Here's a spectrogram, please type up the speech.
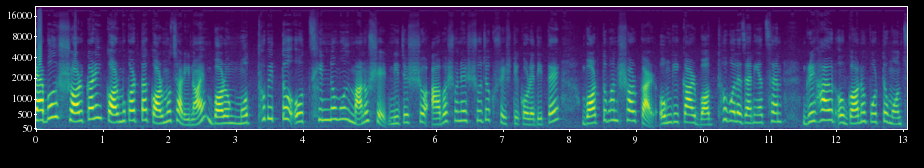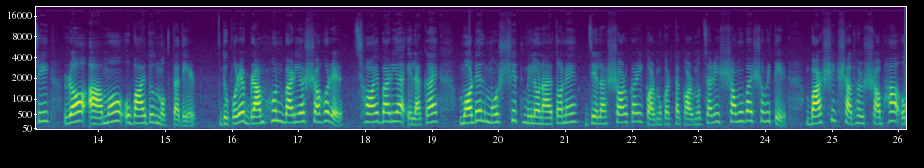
কেবল সরকারি কর্মকর্তা কর্মচারী নয়, বরং মধ্যবিত্ত ও ছিন্নমূল মানুষের নিজস্ব আবাসনের সুযোগ সৃষ্টি করে দিতে বর্তমান সরকার অঙ্গীকারবদ্ধ বলে জানিয়েছেন গৃহায়ন ও গণপূর্ত মন্ত্রী র আম ওবায়দুল মোক্তাদির। দুপুরে ব্রাহ্মণবাড়িয়া শহরের ছয়বাড়িয়া এলাকায় মডেল মসজিদ মিলনায়তনে জেলা সরকারি কর্মকর্তা কর্মচারী সমবায় সমিতির বার্ষিক সাধারণ সভা ও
